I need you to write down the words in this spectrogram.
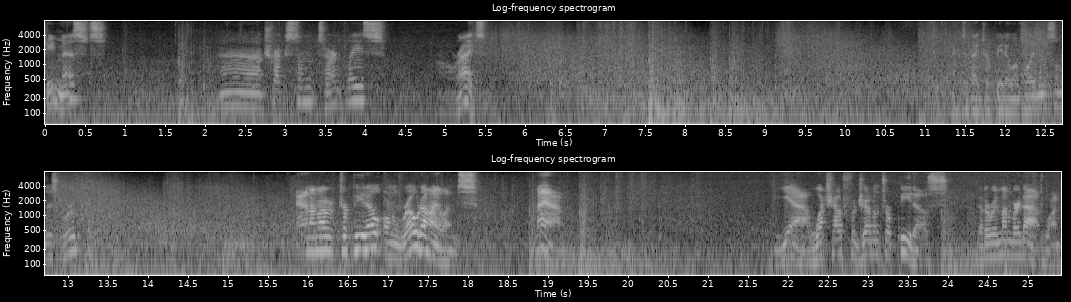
She missed. Uh, Truxton, turn please. Alright. Activate torpedo avoidance on this group. And another torpedo on Rhode Island. Man. Yeah, watch out for German torpedoes. Gotta remember that one.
